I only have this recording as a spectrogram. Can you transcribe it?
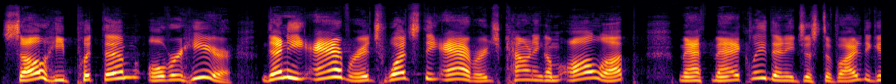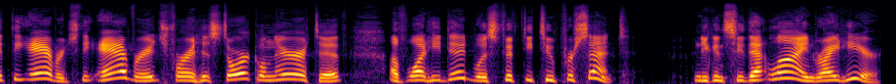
So he put them over here. Then he averaged. What's the average? Counting them all up mathematically. Then he just divided to get the average. The average for a historical narrative of what he did was 52%. And you can see that line right here.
